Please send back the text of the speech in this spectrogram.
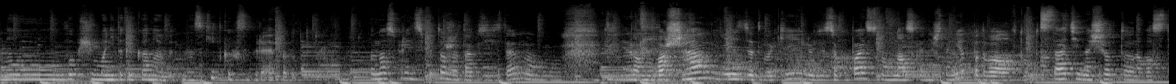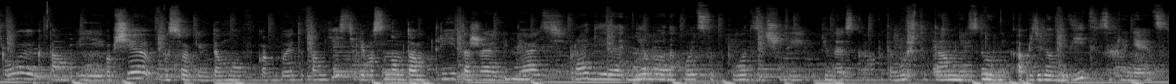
Но, в общем, они так экономят на скидках, собирая продукты только. У нас, в принципе, тоже так здесь, да? Ну, там в Ашан ездят, в Окей, люди закупаются, но у нас, конечно, нет подвалов тут. Кстати, насчет новостроек там и вообще высоких домов, как бы это там есть или в основном там три этажа или пять? В Праге небо находится под защитой ЮНЕСКО, потому что там ну, определенный вид сохраняется.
